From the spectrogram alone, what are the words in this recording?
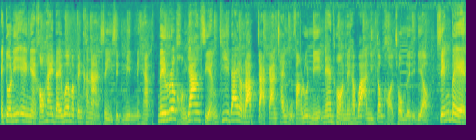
ไอตัวนี้เองเนี่ยเขาให้ไดเวอร์มาเป็นขนาด 40 มิลนะครับ ในเรื่องของย่านเสียงที่ได้รับจากการใช้หูฟังรุ่นนี้แน่นอนนะครับว่าอันนี้ต้องขอชมเลยทีเดียว เสียงเบส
